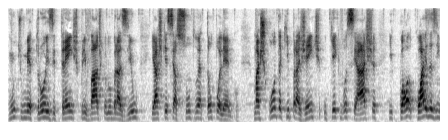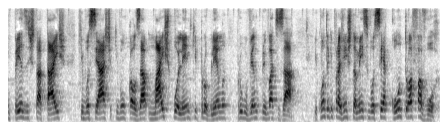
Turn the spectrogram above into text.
muitos metrôs e trens privados pelo Brasil e acho que esse assunto não é tão polêmico. Mas conta aqui pra gente o que, que você acha e qual, quais as empresas estatais que você acha que vão causar mais polêmica e problema para o governo privatizar. E conta aqui pra gente também se você é contra ou a favor.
